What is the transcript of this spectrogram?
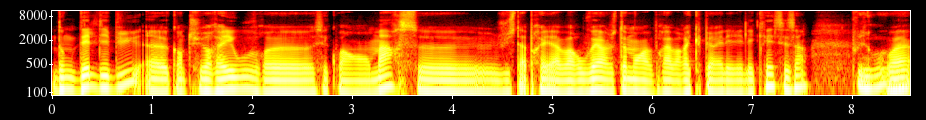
Donc dès le début, euh, quand tu réouvres, euh, c'est quoi, en mars, euh, juste après avoir ouvert, justement après avoir récupéré les, les clés, c'est ça? Plus ou moins. Ouais.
